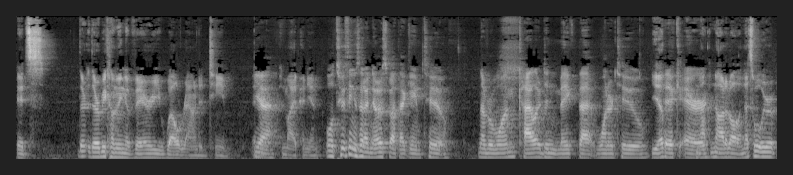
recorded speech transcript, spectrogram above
it's, they're, they're becoming a very well rounded team. In, Yeah. In my opinion. Well, two things that I noticed about that game too. Number one, Kyler didn't make that one or two Yep. pick error, Not, not at all. And that's what we were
